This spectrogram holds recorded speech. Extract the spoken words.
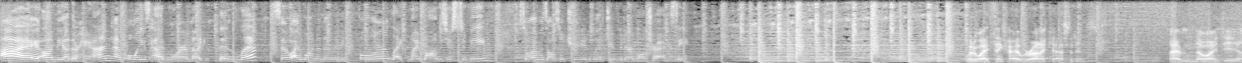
I, on the other hand, have always had more of a thin lip, so I wanted them to be fuller like my mom's used to be. So I was also treated with Juvederm Ultra XC. What do I think hyaluronic acid is? I have no idea.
